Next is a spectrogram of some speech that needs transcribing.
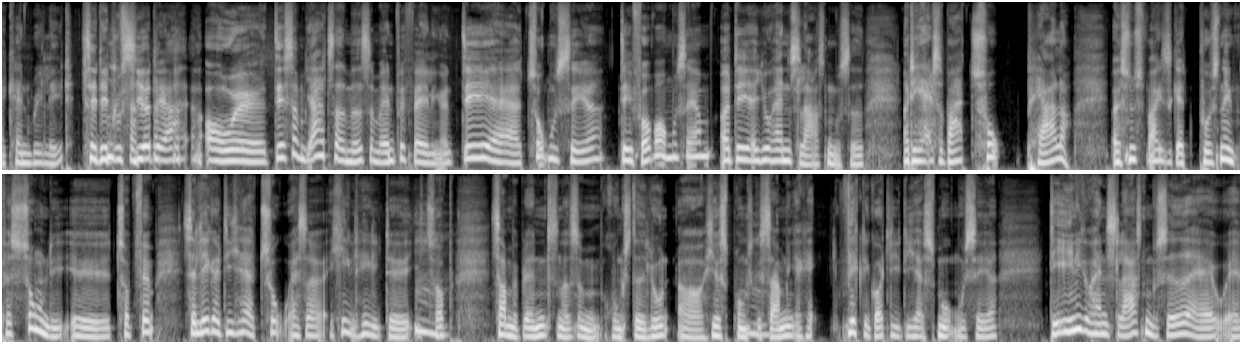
I can relate til det, du siger der. og øh, det, som jeg har taget med som anbefalinger, det er to museer. Det er Forborg Museum, og det er Johannes Larsen Museet. Og det er altså bare to perler. Og jeg synes faktisk, at på sådan en personlig øh, top 5, så ligger de her to altså helt, helt øh, i mm. top, sammen med blandt andet sådan noget som Rungsted Lund og Hirsprungske mm. Samling. Jeg kan virkelig godt lide de her små museer. Det ene Johannes Larsen Museet er jo er,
